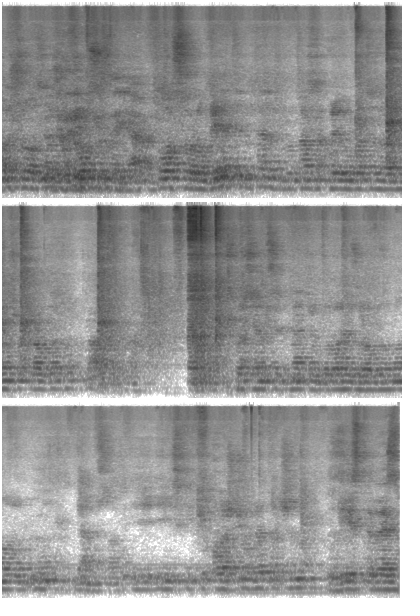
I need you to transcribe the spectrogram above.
То, що ну. Косо робити, ну, там, ну, такої роботи зроблено, що правда, то правда. 170 метрів дороги зроблено, ну, я не знаю, і, скільки коштів витрачено. З'їсти весь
